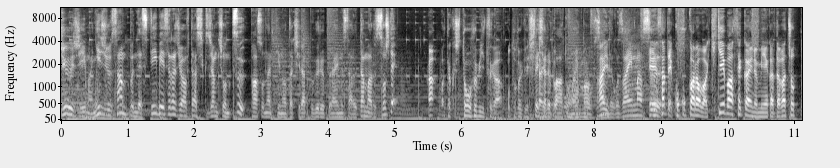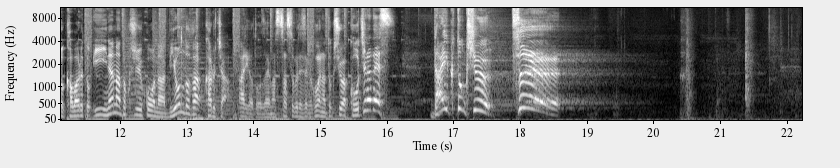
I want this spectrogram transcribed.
10時今23分です TBS ラジオアフターシックスジャンクション2パーソナリティの私ラップグループライムスター歌丸そしてあ私豆腐ビーツがお届けしスペシャルたいとパートナー思います。豆腐さんでございます、えーさてここからは聞けば世界の見え方がちょっと変わるといいなな特集コーナービヨンドザカルチャー。ありがとうございます早速ですが今夜の特集はこちらです大工特集 2!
